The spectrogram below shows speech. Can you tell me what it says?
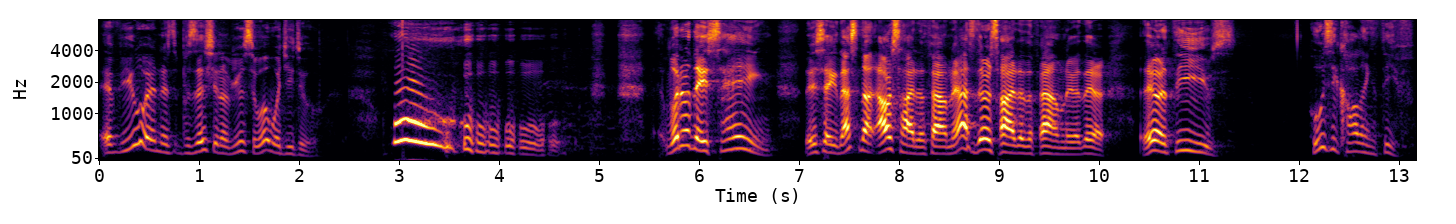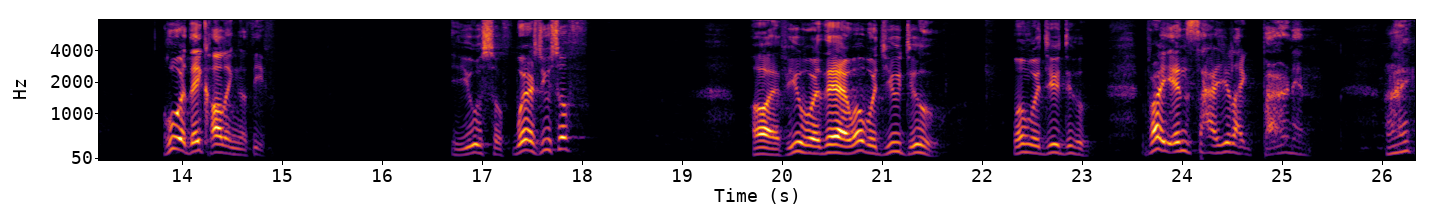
if you were in this position of Yusuf, what would you do? Ooh. What are they saying? They're saying that's not our side of the family, that's their side of the family right there. They are thieves. Who is he calling a thief? Who are they calling a thief? Yusuf. Where's Yusuf? Oh, if you were there, what would you do? What would you do? Probably inside, you're like burning, right?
